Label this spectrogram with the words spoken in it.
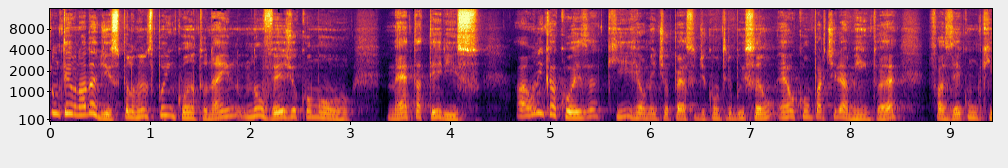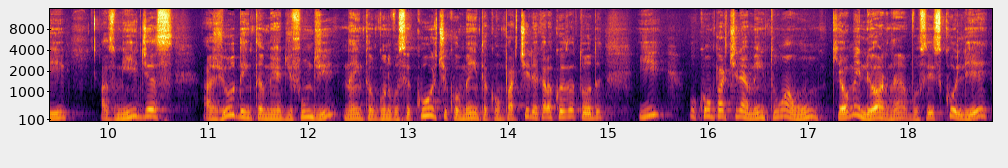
não tenho nada disso, pelo menos por enquanto, né, e não vejo como meta ter isso. A única coisa que realmente eu peço de contribuição é o compartilhamento, é fazer com que as mídias ajudem também a difundir, né? Então, quando você curte, comenta, compartilha, aquela coisa toda, e o compartilhamento um a um, que é o melhor, né? Você escolher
